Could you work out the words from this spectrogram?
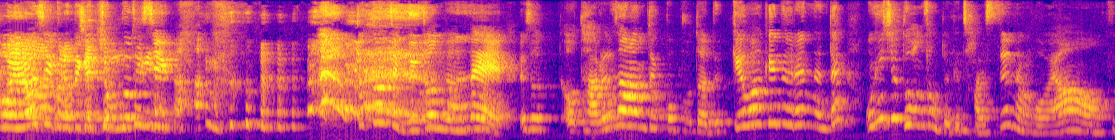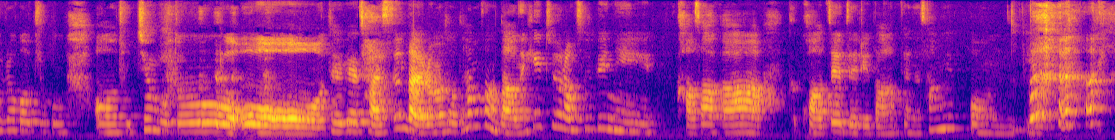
뭐 이런 식으로 되게 조금씩, 조금씩 늦었는데, 그래서 어, 다른 사람들 것보다 늦게 확인을 했는데, 어, 희주도 항상 되게 잘 쓰는 거야. 그래가지고, 어, 저 친구도, 어, 되게 잘 쓴다 이러면서 항상 나는 희주랑 수빈이 가사가 그 과제들이 나한테는 상위권이야.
